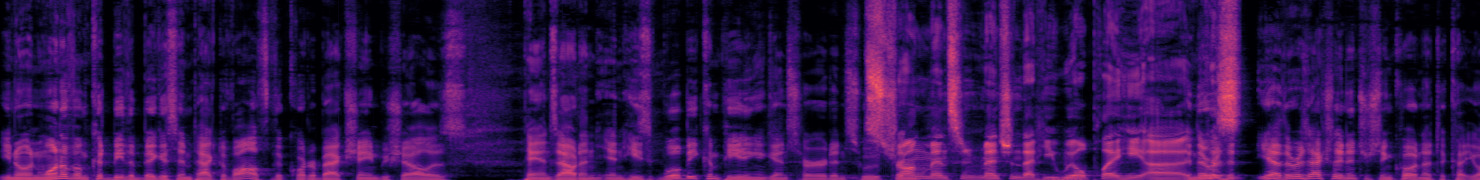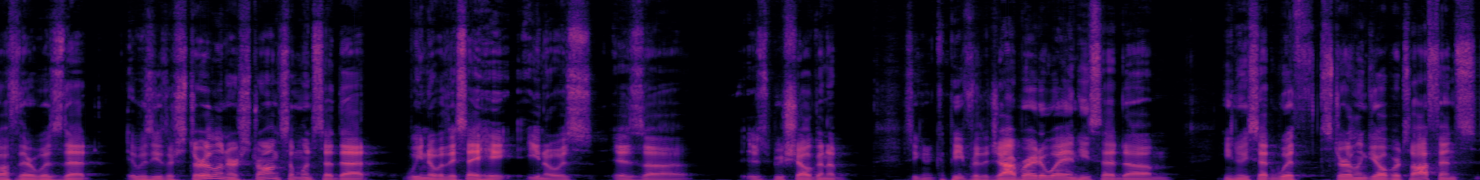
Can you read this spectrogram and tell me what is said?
you know, and one of them could be the biggest impact of all if the quarterback Shane Buechele is pans out and, and he's will be competing against Heard and Swoopes. strong and, mentioned mentioned that he will play he uh Mm-hmm. and there was a, yeah, there was actually an interesting quote. Not to cut you off, there was that it was either Sterling or Strong. Someone said that we know they say. Hey, you know, is is uh is Buechele gonna is he gonna compete for the job right away? And he said, um, you know, he said with Sterling Gilbert's offense,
